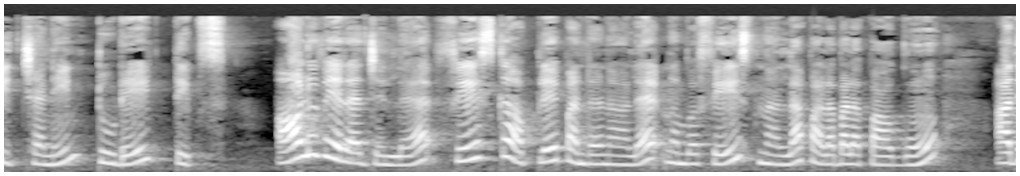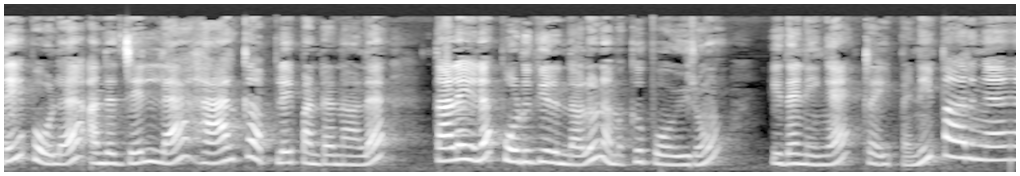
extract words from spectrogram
கிச்சனின் டுடே டிப்ஸ். ஆலுவேரா ஜெல்லை ஃபேஸ்க்கு அப்ளை பண்ணுறனால நம்ம ஃபேஸ் நல்லா பளபளப்பாகும். அதே போல் அந்த ஜெல்லை ஹேர்க்கு அப்ளை பண்ணுறனால தலையில் பொடுகு இருந்தாலும் நமக்கு போயிடும் இதை நீங்கள் ட்ரை பண்ணி பாருங்கள்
